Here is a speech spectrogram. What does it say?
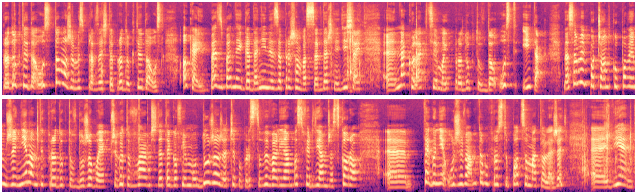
produkty do ust, to możemy sprawdzać te produkty do ust. Ok, bez zbędnej gadaniny zapraszam Was serdecznie dzisiaj e, na kolekcję moich produktów do ust i tak, na samym początku powiem, że nie mam tych produktów dużo, bo jak przygotowywałam się do tego filmu, dużo rzeczy po prostu wywaliłam, bo stwierdziłam, że skoro e, tego nie używam, to po prostu po co ma to leżeć, e, więc,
